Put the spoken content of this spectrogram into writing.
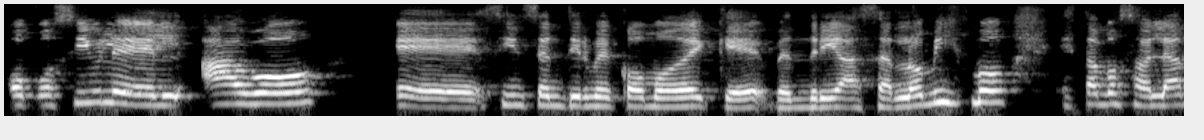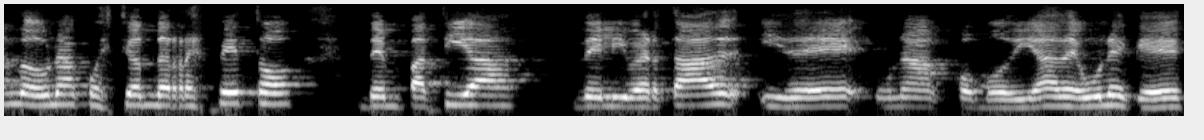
o posible el hago eh, sin sentirme cómodo, que vendría a ser lo mismo. Estamos hablando de una cuestión de respeto, de empatía, de libertad y de una comodidad de une que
